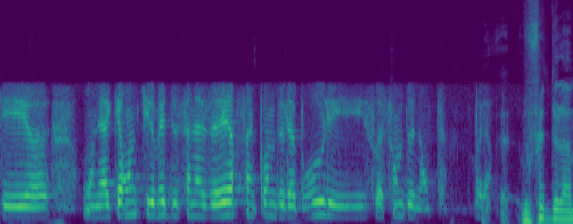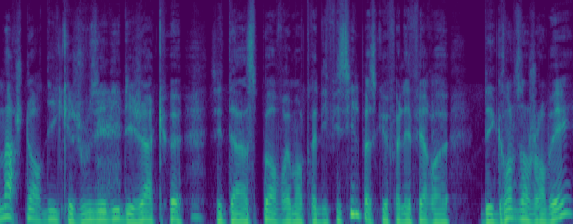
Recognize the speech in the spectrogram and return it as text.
C'est, euh, on est à 40 km de Saint-Nazaire, 50 de la Baule et 60 de Nantes. Voilà. Vous faites de la marche nordique. Je vous ai dit déjà que c'était un sport vraiment très difficile parce qu'il fallait faire des grandes enjambées.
